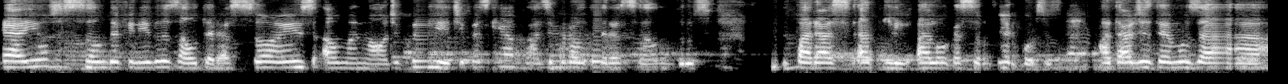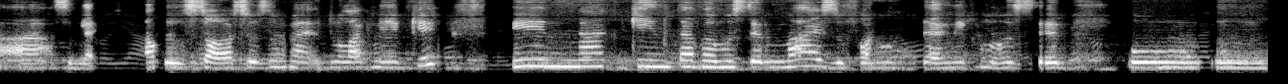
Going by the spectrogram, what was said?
é aí onde são definidas alterações ao manual de políticas, que é a base para a alteração dos, para a alocação de recursos. À tarde temos a, a Assembleia dos Sócios do, do LACNIC, e na quinta vamos ter mais o fórum técnico, vamos ter um, um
